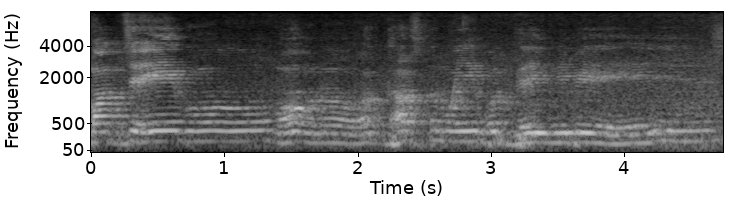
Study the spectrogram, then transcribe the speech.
মজ্জেব মন অধ্যস্তময়ী বুদ্ধি নিবেশ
